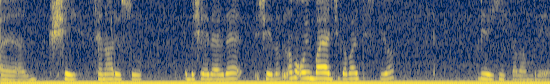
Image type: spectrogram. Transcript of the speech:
e, şey senaryosu ya da şeylerde şeyler ama oyun bayağı gigabyte istiyor. Bir dakika ben buraya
